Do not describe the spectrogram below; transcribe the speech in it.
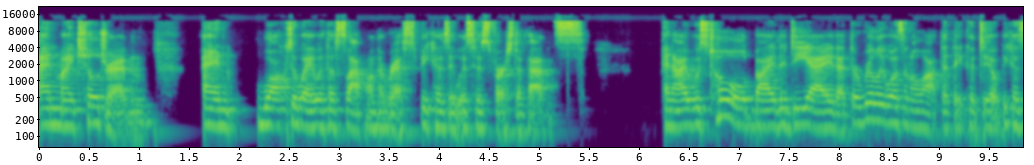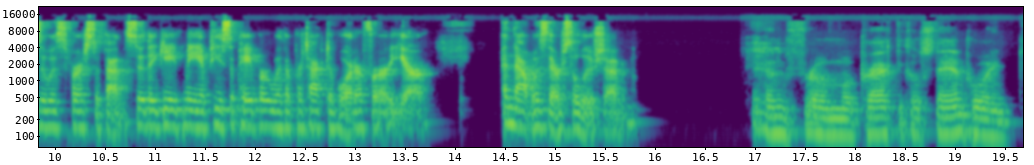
and my children and walked away with a slap on the wrist because it was his first offense. And I was told by the DA that there really wasn't a lot that they could do because it was first offense. So they gave me a piece of paper with a protective order for a year. And that was their solution. And from a practical standpoint,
